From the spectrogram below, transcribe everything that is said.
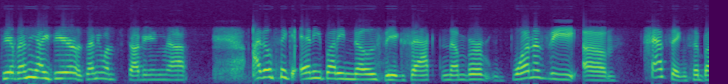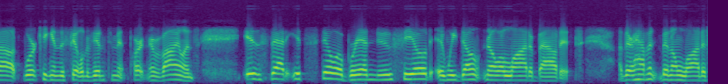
do you have any idea? Is anyone studying that? I don't think anybody knows the exact number. One of the um, sad things about working in the field of intimate partner violence is that it's still a brand new field and we don't know a lot about it. Uh, there haven't been a lot of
